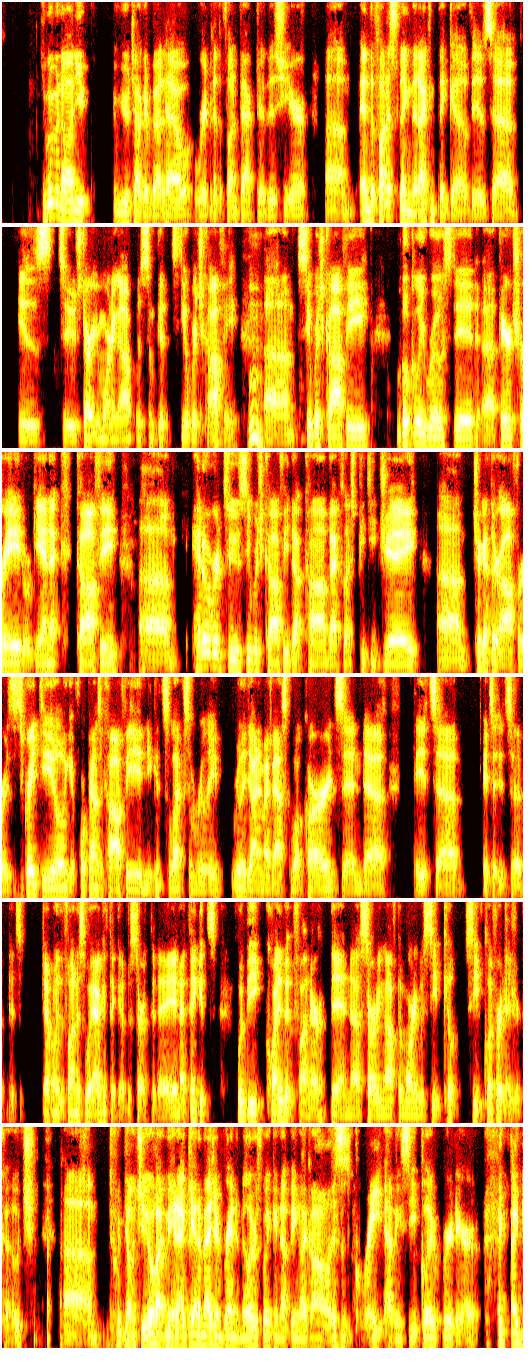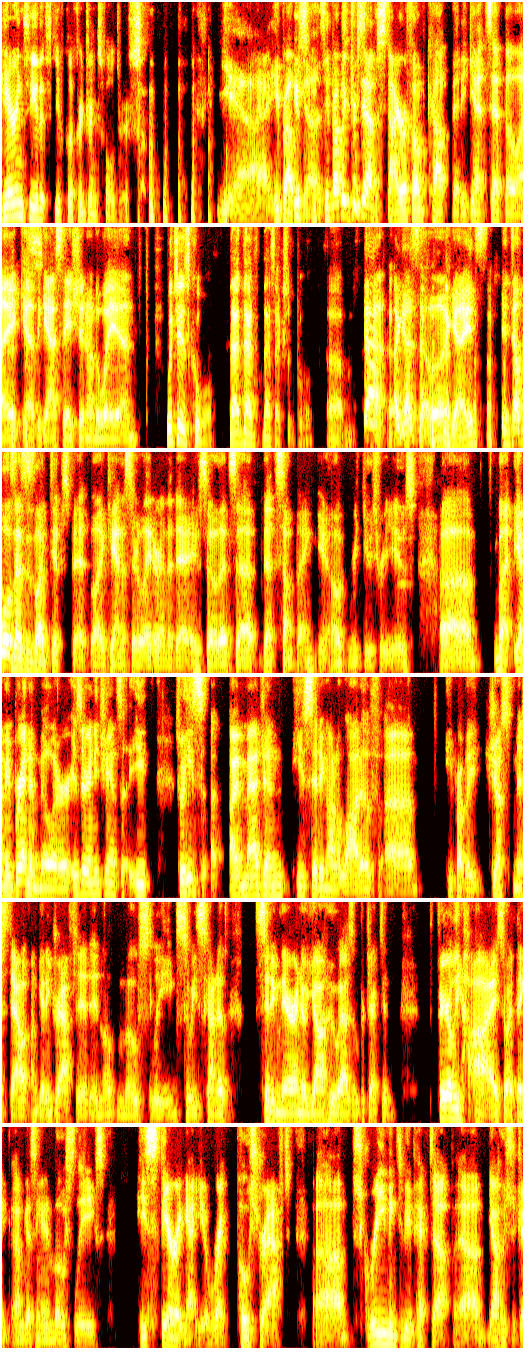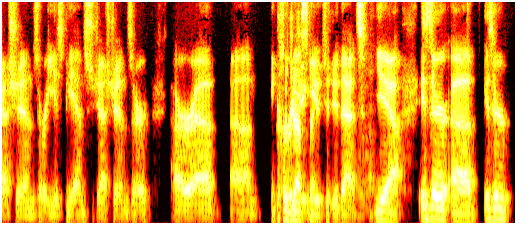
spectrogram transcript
so moving on, you you were talking about how we're into the fun factor this year, um, and the funnest thing that I can think of is uh, is to start your morning off with some good Steel Bridge coffee. Mm. Um, Steel Bridge coffee, locally roasted, uh, fair trade, organic coffee. Um, head over to steelbridgecoffee.com backslash PTJ. Um, check out their offers. It's a great deal. You get four pounds of coffee and you can select some really, really dynamite basketball cards. And uh, it's uh it's it's a it's definitely the funnest way I can think of to start the day. And I think it's would be quite a bit funner than uh, starting off the morning with Steve Kil- Steve Clifford as your coach. Um, don't you? I mean, I can't imagine Brandon Miller's waking up being like, "Oh, this is great having Steve Clifford here." I, I guarantee that Steve Clifford drinks Folgers. yeah, he probably does. He probably drinks it out of a styrofoam cup that he gets at the like at the gas station on the way in. which is cool. That that that's actually cool. Um, Yeah, I guess so. Like, yeah, it's it doubles as his like dip spit like canister later in the day. So that's uh that's something, you know, reduce, reuse. Um, but yeah, I mean Brandon Miller, is there any chance he so he's I imagine he's sitting on a lot of uh he probably just missed out on getting drafted in most leagues. So he's kind of sitting there. I know Yahoo has him projected fairly high. So I think I'm guessing in most leagues he's staring at you right post draft, um, screaming to be picked up. Um, Yahoo suggestions or ESPN suggestions or are uh, um, encouraging Suggesting. you to do that. Yeah, is there uh, is there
